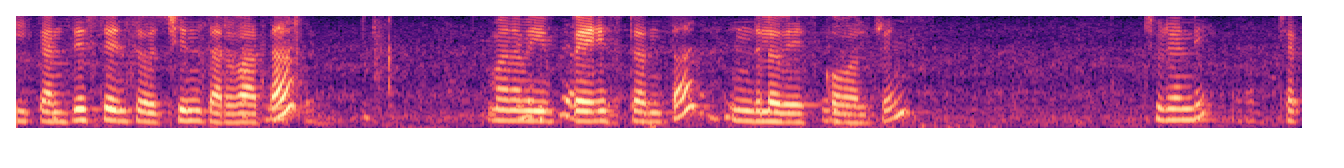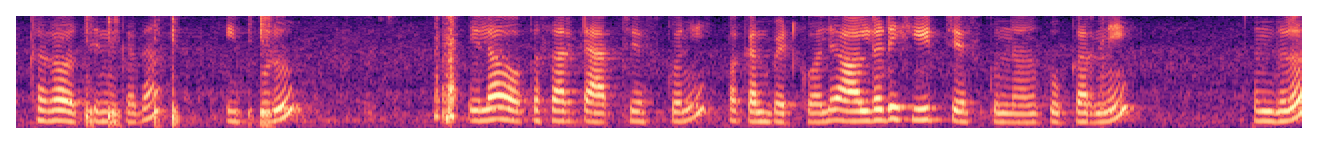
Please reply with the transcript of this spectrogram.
ఈ కన్సిస్టెన్సీ వచ్చిన తర్వాత మనం ఈ పేస్ట్ అంతా ఇందులో వేసుకోవాలి ఫ్రెండ్స్ చూడండి చక్కగా వచ్చింది కదా. ఇప్పుడు ఇలా ఒకసారి ట్యాప్ చేసుకొని పక్కన పెట్టుకోవాలి. ఆల్రెడీ హీట్ చేసుకున్నాను కుక్కర్ని అందులో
